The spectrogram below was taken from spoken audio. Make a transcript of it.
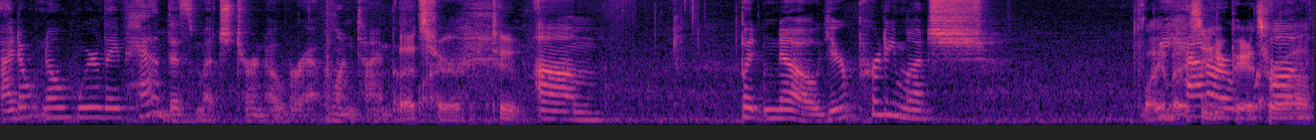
I don't know where they've had this much turnover at one time before. That's fair too. But no, you're pretty much Flying by the seat of your pants for a um, while.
